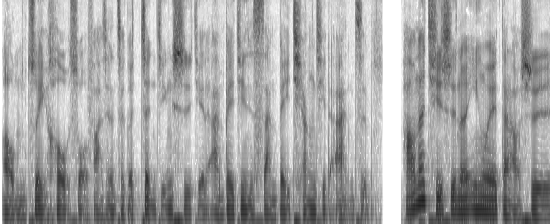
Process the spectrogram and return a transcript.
啊，我们最后所发生这个震惊世界的安倍晋三被枪击的案子。好，那其实呢，因为戴老师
